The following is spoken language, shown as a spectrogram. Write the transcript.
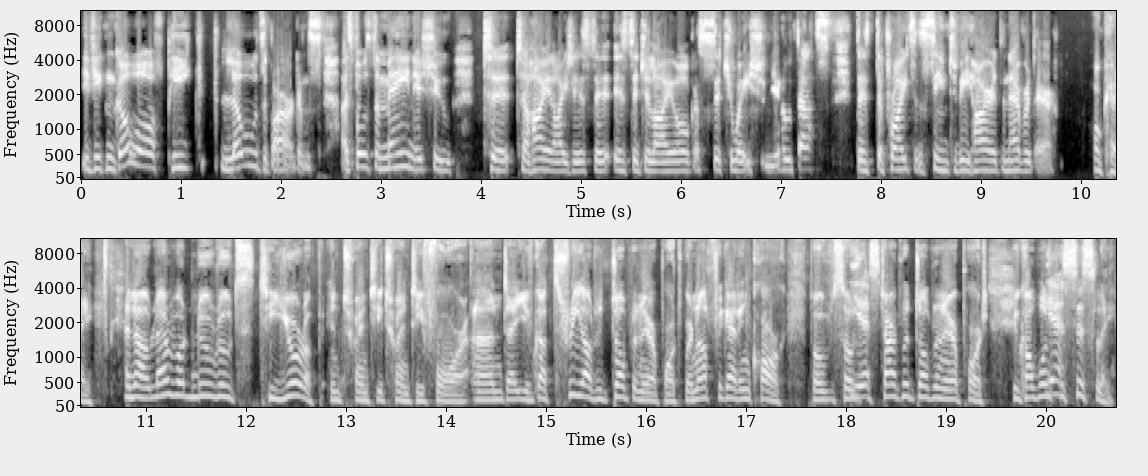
if you can go off peak, loads of bargains. I suppose the main issue to to highlight is the is the July August situation. You know, that's the the prices seem to be higher than ever there. Okay, and now learn about new routes to Europe in 2024. And uh, you've got three out of Dublin Airport. We're not forgetting Cork. But, so yeah. start with Dublin Airport. You've got one yeah. to Sicily.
